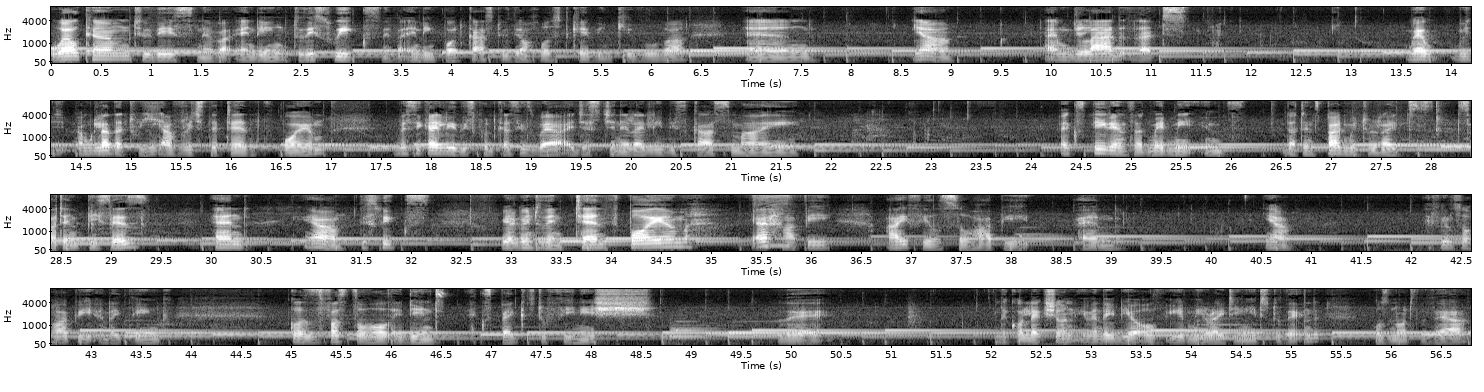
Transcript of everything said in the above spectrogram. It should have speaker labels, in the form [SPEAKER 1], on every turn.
[SPEAKER 1] Welcome to this never ending, to this week's never ending podcast with your host Kevin Kivuva. And yeah, I'm glad that well, we, I'm glad that we have reached the 10th poem. Basically, this podcast is where I just generally discuss my experience that made me in, that inspired me to write certain pieces. And yeah this week's we are going to the 10th poem. Yeah. Happy. I feel so happy. And yeah. I feel so happy and i think because first of all i didn't expect to finish the the collection even the idea of me writing it to the end was not there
